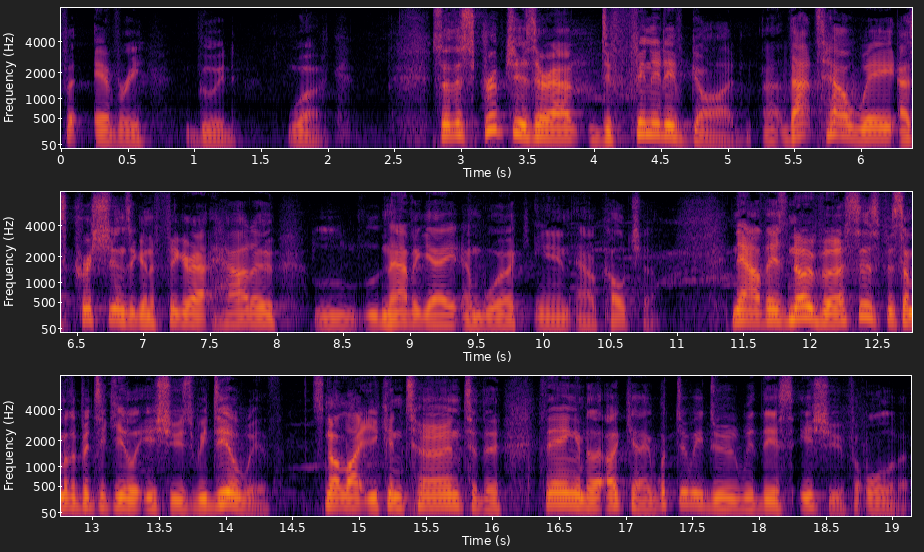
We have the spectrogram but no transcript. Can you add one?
for every good work. So the scriptures are our definitive guide. Uh, that's how we, as Christians, are going to figure out how to navigate and work in our culture. Now, there's no verses for some of the particular issues we deal with. It's not like you can turn to the thing and be like, okay, what do we do with this issue for all of it?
